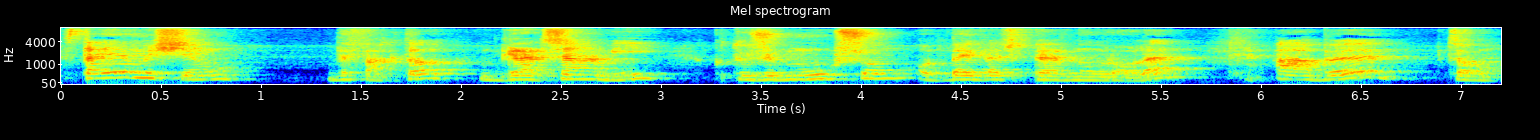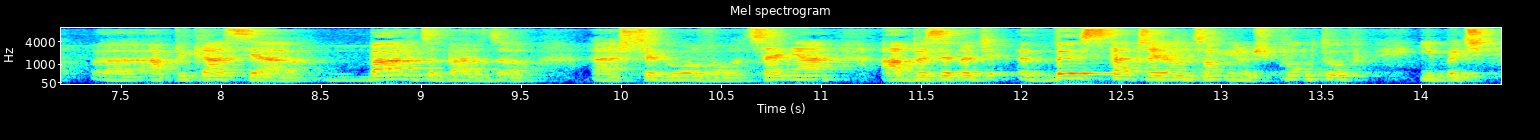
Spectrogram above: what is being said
Stajemy się de facto graczami, którzy muszą odegrać pewną rolę, aby, co e, aplikacja bardzo, bardzo e, szczegółowo ocenia, aby zebrać wystarczającą ilość punktów i być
